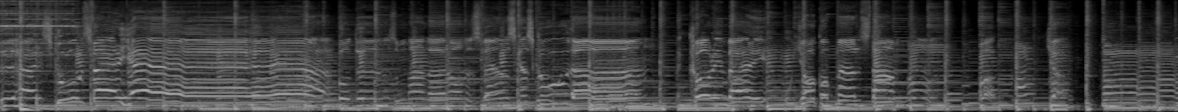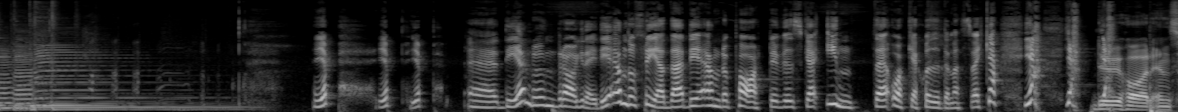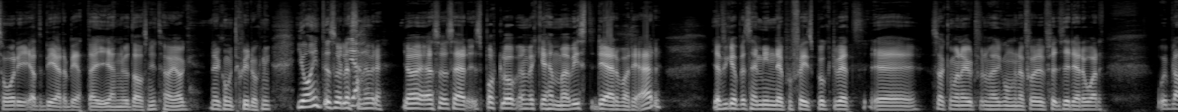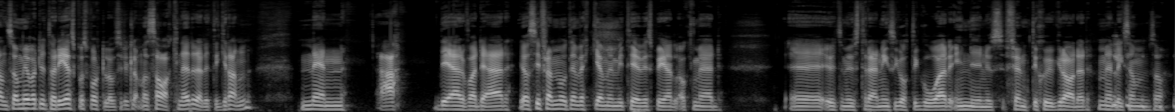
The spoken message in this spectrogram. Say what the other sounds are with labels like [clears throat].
Det här är Skolsverige Podden som handlar om den svenska skolan Med Karin Berg och Jakob Mölstam Japp, japp, japp. Eh, det är ändå en bra grej. Det är ändå fredag, det är ändå party. Vi ska inte åka skidor nästa vecka. Ja, ja, ja. Du har en sorg att bearbeta i ännu ett avsnitt, hör jag. När det kommer till skidåkning. Jag är inte så ledsen Ja. över det. Jag är alltså så här, sportlov, en vecka hemma, visst, det är vad det är. Jag fick upp ett minne på Facebook, du vet, eh, saker man har gjort för de här gångerna för, för tidigare år. Och ibland så har man varit ute och rest på sportlov, så det är klart man saknar det där lite grann. Men, ah, det är vad det är. Jag ser fram emot en vecka med mitt tv-spel och med eh, utomhusträning så gott det går i minus 57 grader. Men liksom så. [laughs]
